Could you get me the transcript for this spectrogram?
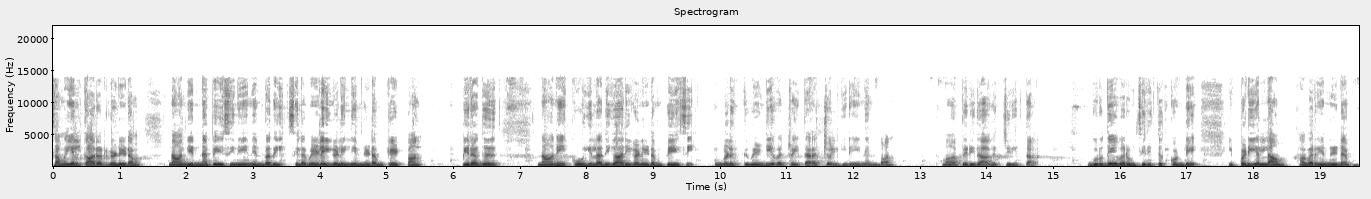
சமையல்காரர்களிடம் நான் என்ன பேசினேன் என்பதை சில வேளைகளில் என்னிடம் கேட்பான். பிறகு நானே கோயில் அதிகாரிகளிடம் பேசி உங்களுக்கு வேண்டியவற்றை தரச் சொல்கிறேன் என்பான். மா பெரிதாகச் சிரித்தார். குருதேவரும் சிரித்துக்கொண்டே இப்படியெல்லாம் அவர் என்னிடம்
